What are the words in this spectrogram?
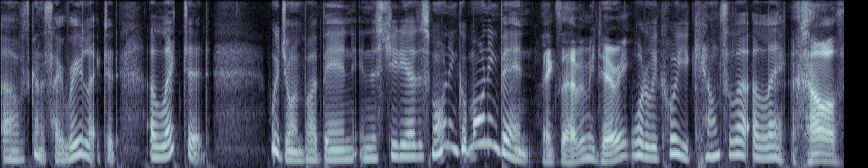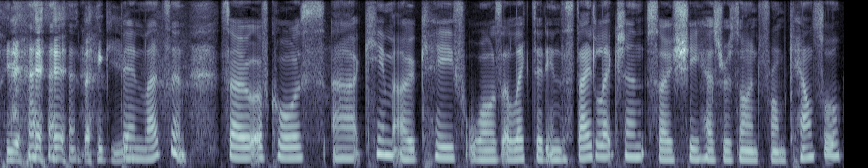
I was going to say re elected, elected. We're joined by Ben in the studio this morning. Good morning, Ben. Thanks for having me, Terry. What do we call you? Councillor elect. Oh, yeah, thank you. Ben Ladson. So, of course, uh, Kim O'Keeffe was elected in the state election, so she has resigned from council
